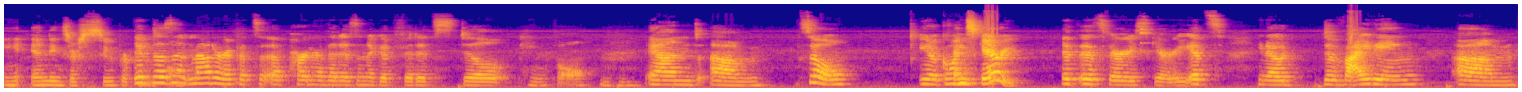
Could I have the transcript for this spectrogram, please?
Endings are super painful it doesn't matter if it's a partner that isn't a good fit, it's still painful. Mm-hmm. And um, so, you know, going. And scary. It, it's very scary. It's, you know, dividing. Um,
